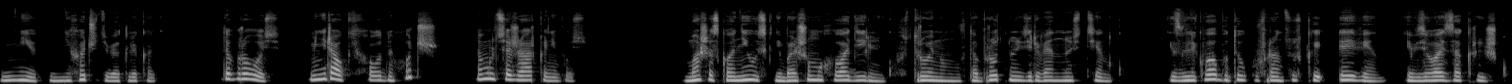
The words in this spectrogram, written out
Нет, не хочу тебя отвлекать. Да брось. Минералки холодной хочешь? На улице жарко, небось. Маша склонилась к небольшому холодильнику, встроенному в добротную деревянную стенку, извлекла бутылку французской Эвиан и взялась за крышку.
